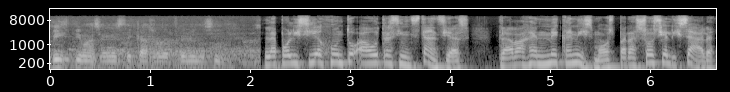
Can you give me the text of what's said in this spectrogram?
víctimas, en este caso de feminicidio. La policía junto a otras instancias trabaja en mecanismos para socializar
